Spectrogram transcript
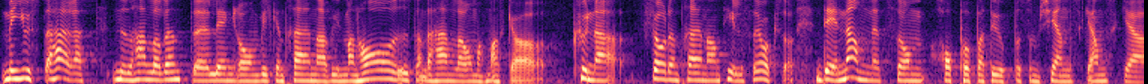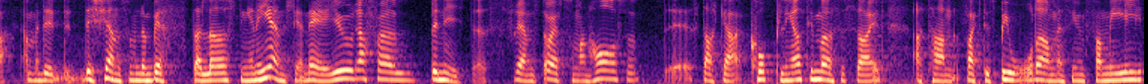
Men just det här att nu handlar det inte längre om vilken tränare vill man ha, utan det handlar om att man ska kunna få den tränaren till sig också. Det namnet som har poppat upp och som känns ganska, ja men det, det känns som den bästa lösningen egentligen är ju Rafael Benitez. Främst då eftersom han har så Eh, starka kopplingar till Merseyside, att han faktiskt bor där med sin familj.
